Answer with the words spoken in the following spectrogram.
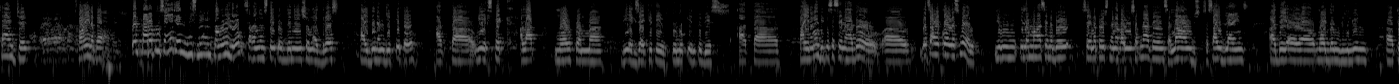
Check. Okay na po. Well, para po sa akin, mismo ang Pangulo sa kanyang State of the Nation address ay binanggit ito at uh, we expect a lot more from uh, the executive to look into this. At uh, tayo naman dito sa Senado, uh, that's our call as well. Yung ilang mga senador, senators na nakausap natin sa lounge, sa sidelines, uh, they are uh, more than willing uh, to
